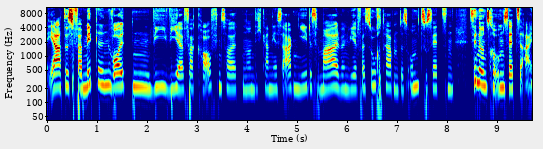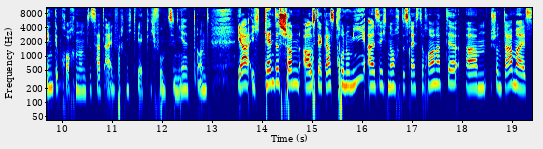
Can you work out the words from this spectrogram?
ja, das vermitteln wollten, wie wir verkaufen sollten. Und ich kann mir sagen, jedes Mal, wenn wir versucht haben, das umzusetzen, sind unsere Umsätze eingebrochen und es hat einfach nicht wirklich funktioniert. Und ja, ich kenne das schon aus der Gastronomie, als ich noch das Restaurant hatte, ähm, schon damals.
